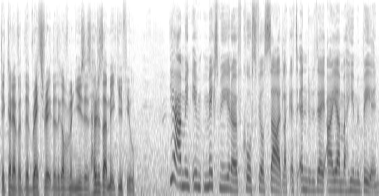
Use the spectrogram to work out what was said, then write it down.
the kind of the rhetoric that the government uses? How does that make you feel? Yeah, I mean, it makes me, you know, of course, feel sad. Like at the end of the day, I am a human being.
